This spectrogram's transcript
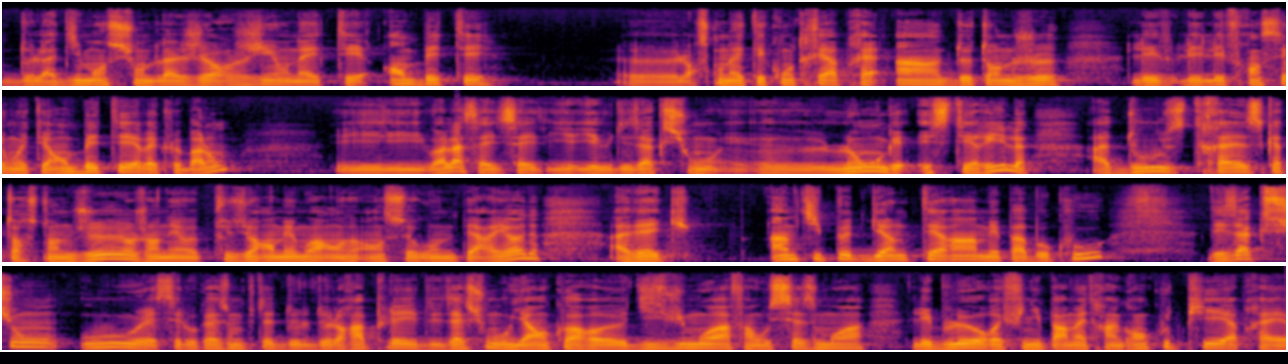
de la dimension de la Géorgie, on a été embêté. Euh, lorsqu'on a été contré après un, deux temps de jeu, les, Français ont été embêtés avec le ballon. Voilà, il y a eu des actions euh, longues et stériles à 12, 13, 14 temps de jeu. J'en ai plusieurs en mémoire en, seconde période, avec un petit peu de gain de terrain, mais pas beaucoup. Des actions où, et c'est l'occasion peut-être de, le rappeler, des actions où il y a encore 18 euh, mois, enfin ou 16 mois, les Bleus auraient fini par mettre un grand coup de pied après,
